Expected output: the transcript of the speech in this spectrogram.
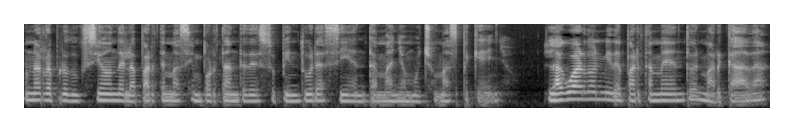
una reproducción de la parte más importante de su pintura así en tamaño mucho más pequeño. La guardo en mi departamento enmarcada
